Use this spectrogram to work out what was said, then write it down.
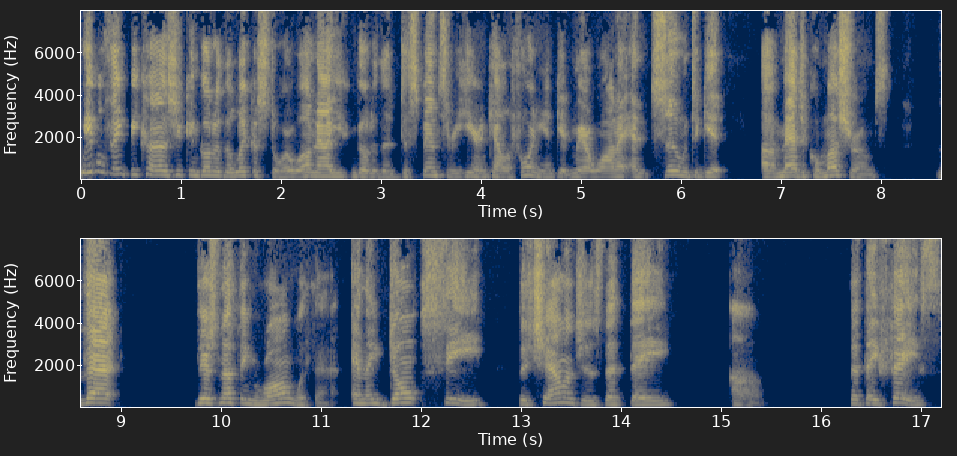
People think because you can go to the liquor store well now you can go to the dispensary here in california and get marijuana and soon to get uh, magical mushrooms that there's nothing wrong with that. And they don't see the challenges that they uh, that they face.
